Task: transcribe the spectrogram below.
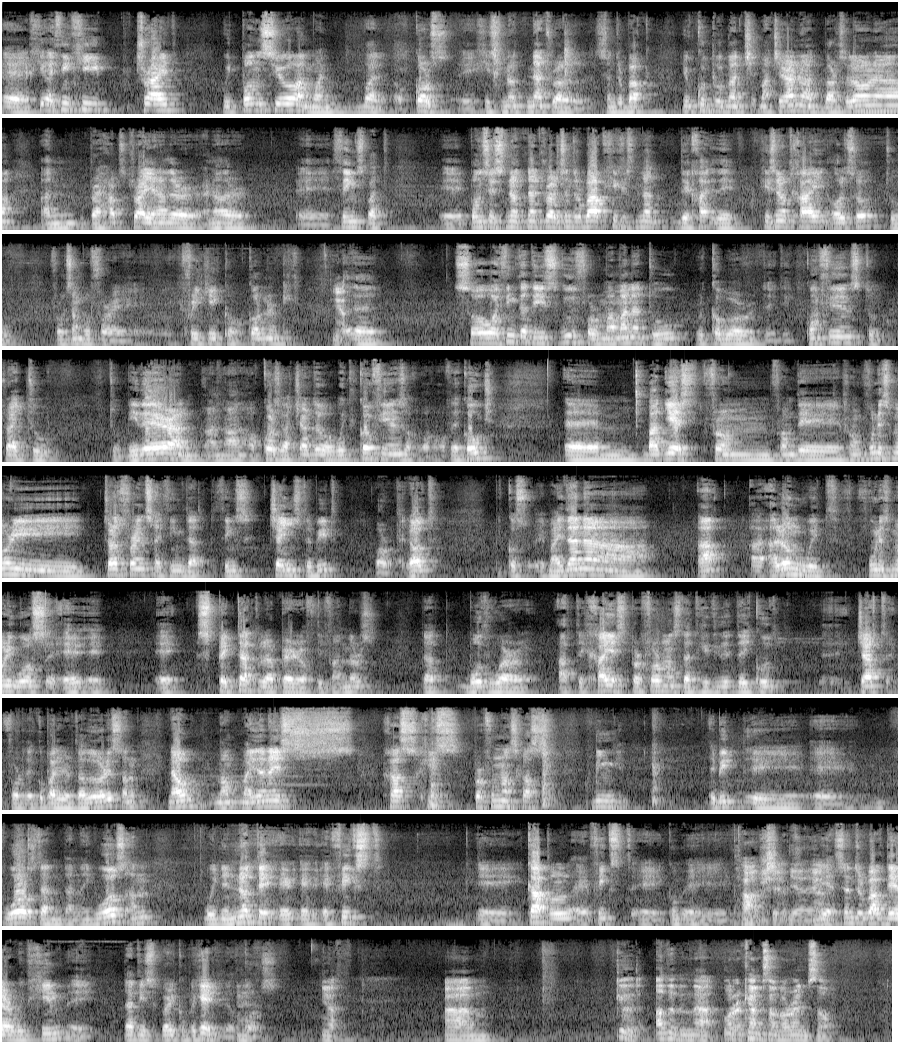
uh, he, I think he tried with Ponzio, and when, well, of course, uh, he's not natural centre back. You could put Mach- Mascherano at Barcelona and perhaps try another another uh, things, but uh, Ponce is not natural centre back. He is not the high. The, he's not high also to, for example, for a free kick or corner kick. Yeah. Uh, so I think that it's good for Mamana to recover the, the confidence to try to to be there and, and, and of course Gallardo with confidence of, of, of the coach. Um, but yes, from from the from Funes Mori transference, I think that things changed a bit or a lot because Maidana, uh, along with Funes Mori, was a, a, a spectacular pair of defenders that both were at the highest performance that they could uh, just for the Copa Libertadores and now Ma- Maidana is, has his performance has been a bit uh, uh, worse than, than it was and with not a, a, a fixed uh, couple a fixed uh, uh, Partnership, Yeah, yeah. yeah, centre back there with him uh, that is very complicated of Mm. course Yeah. Um, good. Other than that, Huracan San Lorenzo,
